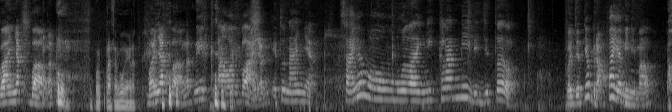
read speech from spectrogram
banyak banget, Perasaan gue gak enak. banyak banget nih calon klien itu nanya, saya mau mulai ngiklan nih digital. Budgetnya berapa ya minimal?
